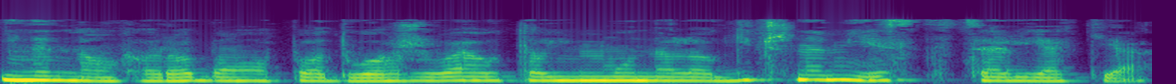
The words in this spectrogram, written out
Inną chorobą o podłożu autoimmunologicznym jest celiakia.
